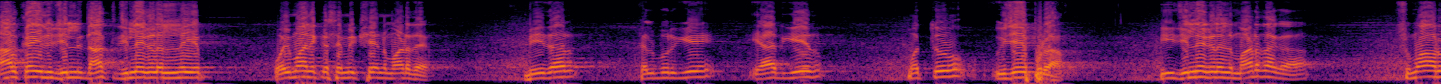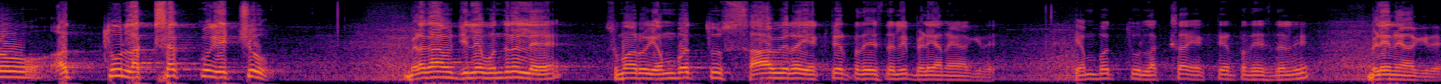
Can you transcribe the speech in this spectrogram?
ನಾಲ್ಕೈದು ಜಿಲ್ಲೆ, ನಾಲ್ಕು ಜಿಲ್ಲೆಗಳಲ್ಲಿ ವೈಮಾನಿಕ ಸಮೀಕ್ಷೆಯನ್ನು ಮಾಡಿದೆ. ಬೀದರ್, ಕಲಬುರಗಿ, ಯಾದಗಿರ್ ಮತ್ತು ವಿಜಯಪುರ. ಈ ಜಿಲ್ಲೆಗಳಲ್ಲಿ ಮಾಡಿದಾಗ ಸುಮಾರು ಹತ್ತು ಲಕ್ಷಕ್ಕೂ ಹೆಚ್ಚು ಬೆಳಗಾವಿ ಜಿಲ್ಲೆ ಒಂದರಲ್ಲೇ ಸುಮಾರು ಎಂಬತ್ತು ಸಾವಿರ ಹೆಕ್ಟೇರ್ ಪ್ರದೇಶದಲ್ಲಿ ಬೆಳೆಯನೆ ಆಗಿದೆ. ಎಂಬತ್ತು ಲಕ್ಷ ಹೆಕ್ಟೇರ್ ಪ್ರದೇಶದಲ್ಲಿ ಬೆಳೆಯನೆ ಆಗಿದೆ.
